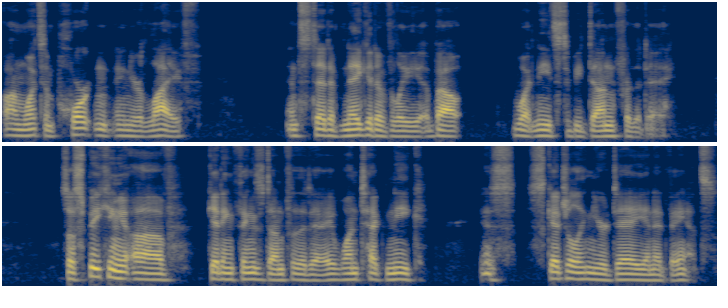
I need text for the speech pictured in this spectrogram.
on what's important in your life instead of negatively about what needs to be done for the day. So, speaking of getting things done for the day, one technique is scheduling your day in advance.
